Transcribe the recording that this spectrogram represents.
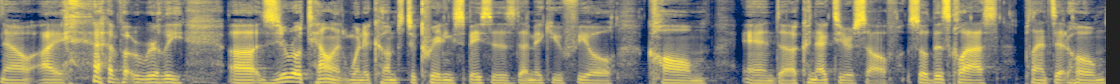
Now, I have a really uh, zero talent when it comes to creating spaces that make you feel calm and uh, connect to yourself. So, this class, Plants at Home,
